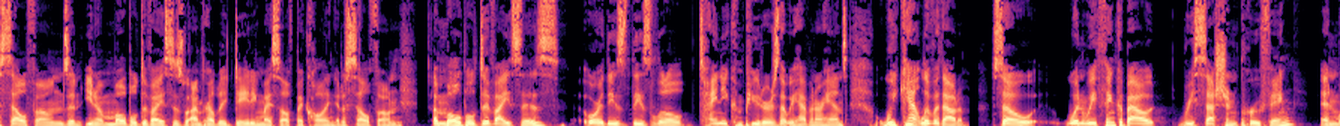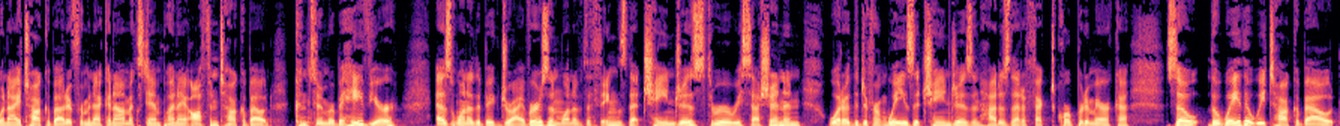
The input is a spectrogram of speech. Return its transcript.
cell phones and you know mobile devices i'm probably dating myself by calling it a cell phone a mobile devices or these these little tiny computers that we have in our hands we can't live without them so when we think about recession proofing and when I talk about it from an economic standpoint, I often talk about consumer behavior as one of the big drivers and one of the things that changes through a recession and what are the different ways it changes and how does that affect corporate America. So the way that we talk about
